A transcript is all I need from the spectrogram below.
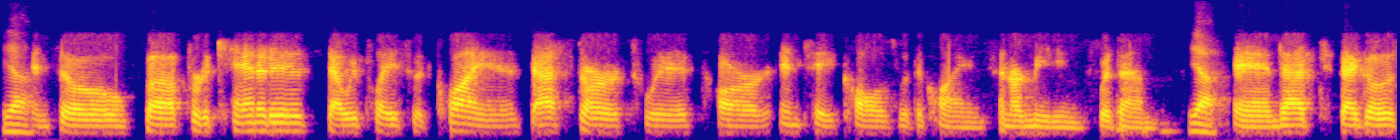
Yeah. And so uh, for the candidates that we place with clients, that starts with our intake calls with the clients and our meetings with them them. Yeah. And that that goes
